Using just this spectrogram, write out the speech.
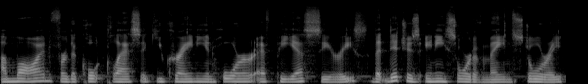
a mod for the cult classic Ukrainian horror FPS series that ditches any sort of main story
